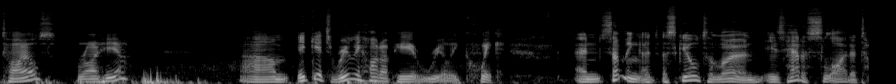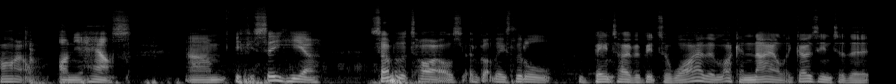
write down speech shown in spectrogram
tiles right here, um, it gets really hot up here really quick. And something, a, a, skill to learn is how to slide a tile on your house. Um, if you see here, some of the tiles have got these little bent over bits of wire. They're like a nail. It goes into the,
